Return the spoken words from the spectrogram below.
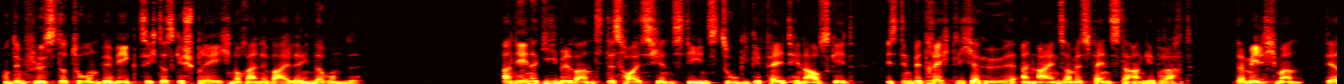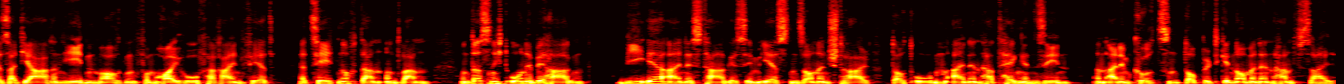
und im Flüsterton bewegt sich das Gespräch noch eine Weile in der Runde. An jener Giebelwand des Häuschens, die ins zugige Feld hinausgeht, ist in beträchtlicher Höhe ein einsames Fenster angebracht. Der Milchmann, der seit Jahren jeden Morgen vom Heuhof hereinfährt, erzählt noch dann und wann, und das nicht ohne Behagen, wie er eines Tages im ersten Sonnenstrahl dort oben einen hat hängen sehen, an einem kurzen, doppelt genommenen Hanfseil.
